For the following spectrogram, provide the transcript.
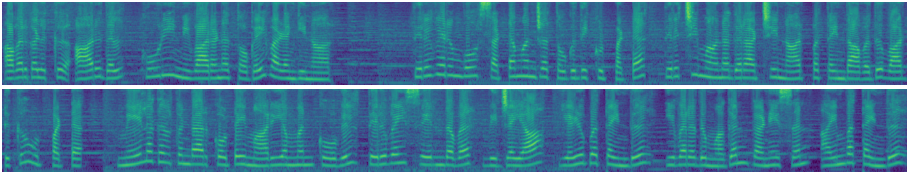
அவர்களுக்கு ஆறுதல் கூறி நிவாரணத் தொகை வழங்கினார். திருவெரும்பூர் சட்டமன்ற தொகுதிக்குட்பட்ட திருச்சி மாநகராட்சி நாற்பத்தைந்தாவது வார்டுக்கு உட்பட்ட மேலகல்கண்டார்கோட்டை மாரியம்மன் கோவில் தெருவை சேர்ந்தவர் விஜயா எழுபத்தைந்து இவரது மகன் கணேசன் ஐம்பத்தைந்து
